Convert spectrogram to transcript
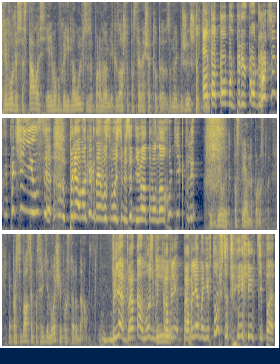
тревожность осталась, я не могу выходить на улицу за паранойей. Мне казалось, что постоянно сейчас кто-то за мной бежит, что А потом он перестал дрочить и починился. Прямо когда его с 89-го нахуй кикнули. сделает постоянно просто. Я просыпался посреди ночи и просто рыдал. Бля, братан, может быть И- пробле- проблема не в том, что ты, типа,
